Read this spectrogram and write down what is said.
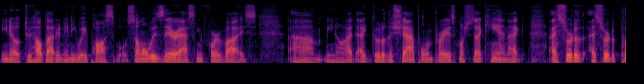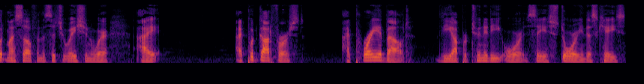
you know to help out in any way possible so i'm always there asking for advice um, you know I, I, go to the chapel and pray as much as i can i i sort of i sort of put myself in the situation where i I put God first. I pray about the opportunity or say a story in this case,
